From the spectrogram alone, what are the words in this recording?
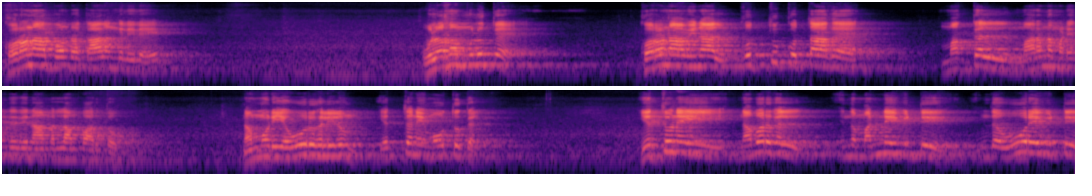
கொரோனா போன்ற காலங்களிலே உலகம் முழுக்க கொரோனாவினால் கொத்து கொத்தாக மக்கள் மரணமடைந்ததை நாம் எல்லாம் பார்த்தோம். நம்முடைய ஊர்களிலும் எத்தனை மௌத்துக்கள் எத்தனை நபர்கள் இந்த மண்ணை விட்டு இந்த ஊரை விட்டு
